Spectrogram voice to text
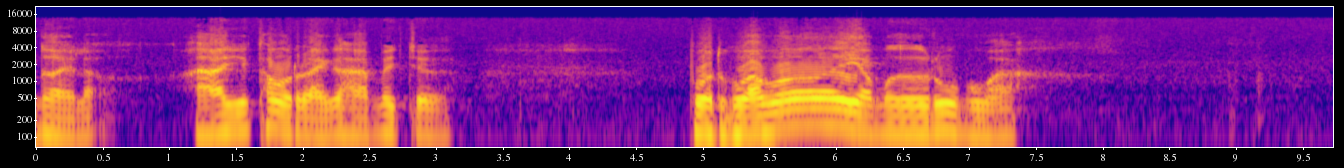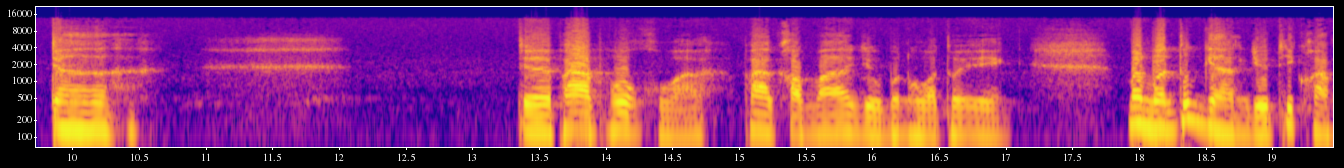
เหนื่อยแล้ว หาเท่าไหร่ก็หาไม่เจอ ปวดหัวเว้ยเอามือรูปหัว เจอ เจอผ้าโพกหัวผ้าเขามาอยู่บนหัวตัวเอง มันเหมือนทุกอย่างอยู่ที่ความ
